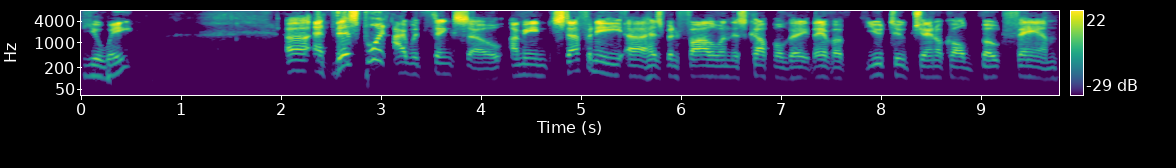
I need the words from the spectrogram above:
Do you wait? Uh, at this point, I would think so. I mean, Stephanie uh, has been following this couple. They they have a YouTube channel called Boat Fam.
